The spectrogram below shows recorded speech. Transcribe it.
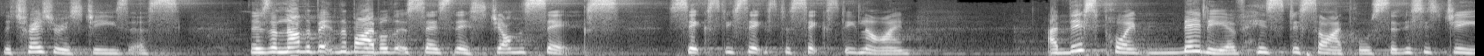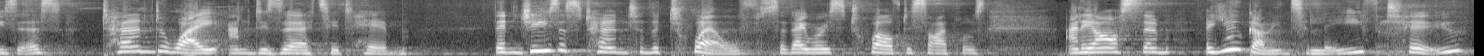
The treasure is Jesus. There's another bit in the Bible that says this John 6, 66 to 69. At this point, many of his disciples, so this is Jesus, turned away and deserted him. Then Jesus turned to the 12, so they were his 12 disciples, and he asked them, Are you going to leave too?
